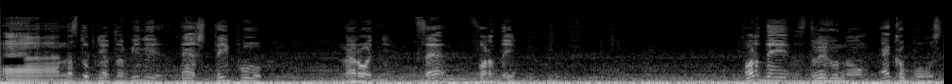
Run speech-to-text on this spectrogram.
Е, наступні автомобілі теж типу народні. Це Форди. Форди з двигуном, EcoBoost,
